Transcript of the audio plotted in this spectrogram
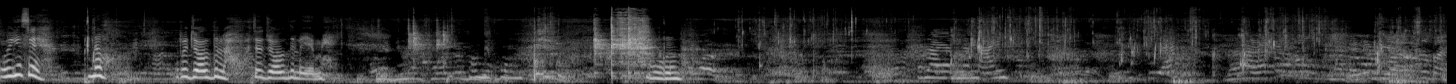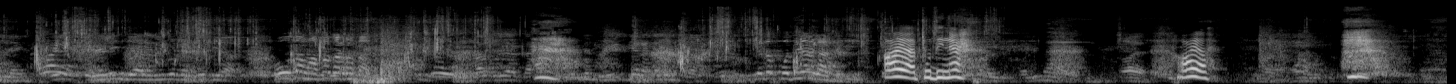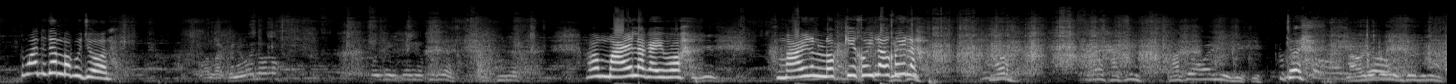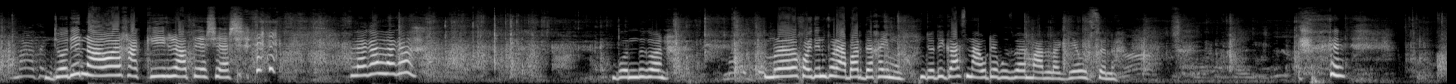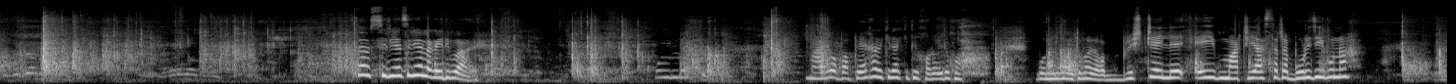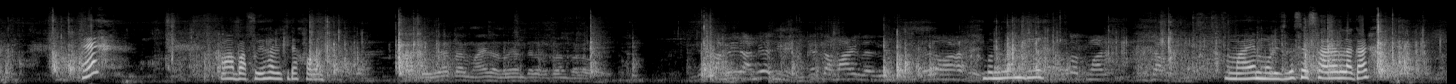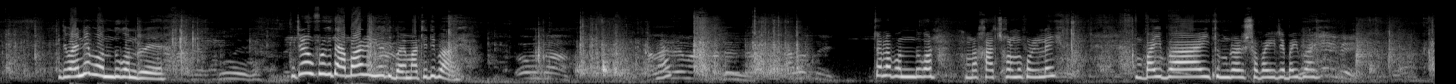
ওই গেছে? না ওটা জল দিলাম এটা জল দিলাই আমি। পুদিনা। আয়। তোমার দিতাম বাবু জল। মায়ে লাগাইব। মায়ের লক্ষ্মী কইলা কইলা। যদি না হয় খাকি রাতে শেষ। লাগা লাগা। বন্ধুগণ তোমরা কয়দিন পর আবার দেখাইমু। যদি গাছ না উঠে বুঝবাই মার লাগিয়ে উঠছে না। সিরিয়া সিরিয়া লাগাই দিবা। মার বাপে খালি কিরা কিতি ঘর দেখো। বন্ধুগণ তোমরা দেখো বৃষ্টি আইলে এই মাটি রাস্তাটা ভরে যাইব না। হ্যাঁ আমার বাপুরে খালি কিটা খবর বন্ধুগণ দিয়ে মায়ে মরিচ গাছে সারা লাগার দিবাই নে বন্ধুগণ রে এটার উপরে কিন্তু আবার ইয়ে দিবাই মাটি দিবাই? চলো বন্ধুগণ আমরা কাজকর্ম করিলাই। বাই বাই তোমরা সবাই রে বাই বাই।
